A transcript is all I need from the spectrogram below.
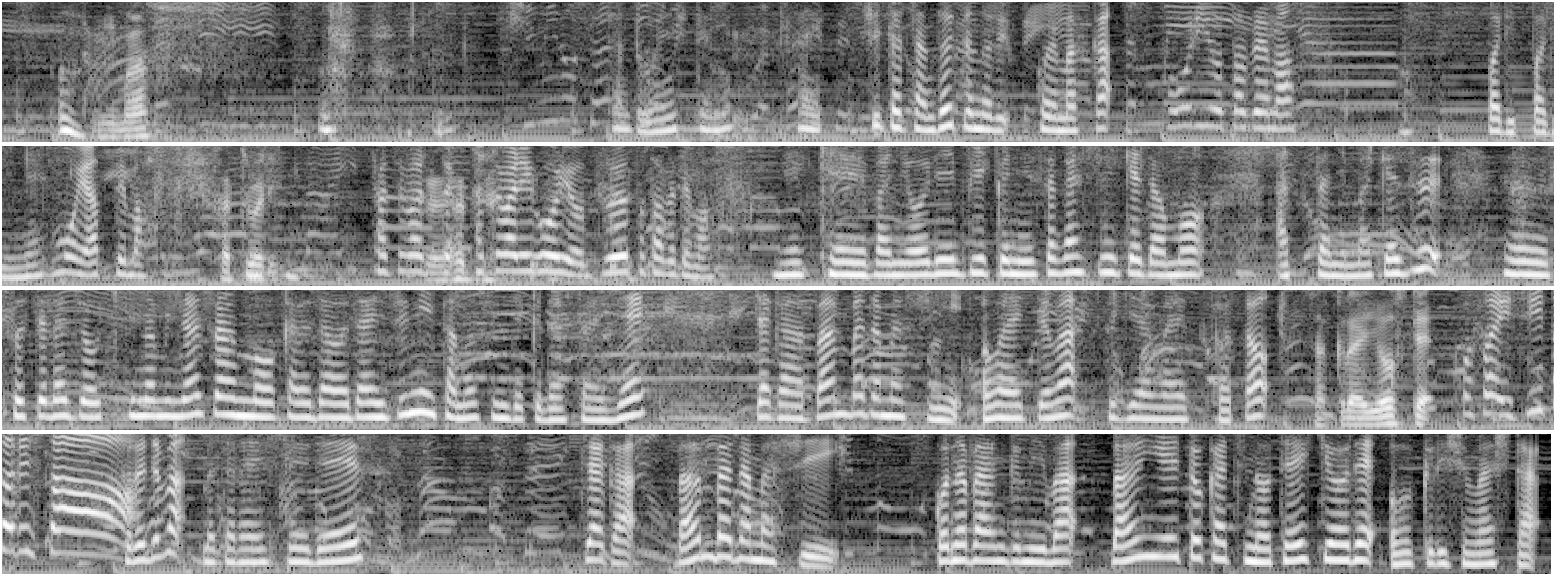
見ます、ちゃんと応援してね。はい。シータちゃんどうやって乗り越えますか？氷を食べますパリパリね。もうやってます。勝ち割り。立ち割って立ち割り氷をずっと食べてます。ね、競馬にオリンピックに忙しいけども暑さに負けず、うん、そしてラジオをお聞きの皆さんも体を大事に楽しんでくださいね。ジャガーバンバ魂お相手は杉山悦子と桜井陽介。小西シータでした。それではまた来週です。ジャガバンバ魂。この番組はバンエイト価値の提供でお送りしました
